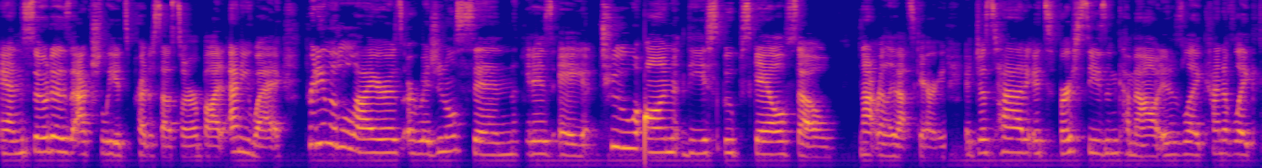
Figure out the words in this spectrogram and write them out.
and so does actually its predecessor. But anyway, Pretty Little Liars Original Sin. It is a two on the spook scale, so not really that scary. It just had its first season come out. It is like kind of like,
